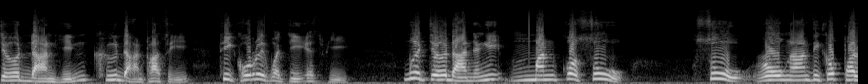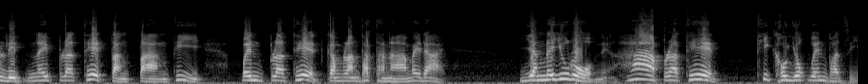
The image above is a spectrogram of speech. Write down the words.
เจอด่านหินคือด่านภาษี ที่เขาเรียกว่า GSP เมื่อเจอด่านอย่างนี้มันก็สู้สู้โรงงานที่เขาผลิตในประเทศต่างๆ ที่เป็นประเทศกำลังพัฒนาไม่ได้ อย่างในยุโรปเนี่ยห้าประเทศ ที่เขายกเว้นภาษี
